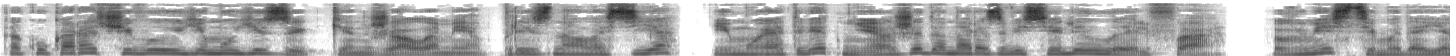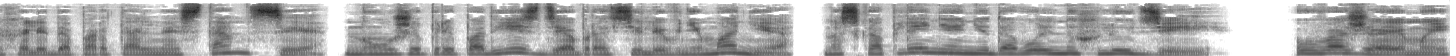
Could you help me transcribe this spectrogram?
как укорачиваю ему язык кинжалами, призналась я, и мой ответ неожиданно развеселил эльфа. Вместе мы доехали до портальной станции, но уже при подъезде обратили внимание на скопление недовольных людей. «Уважаемый,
